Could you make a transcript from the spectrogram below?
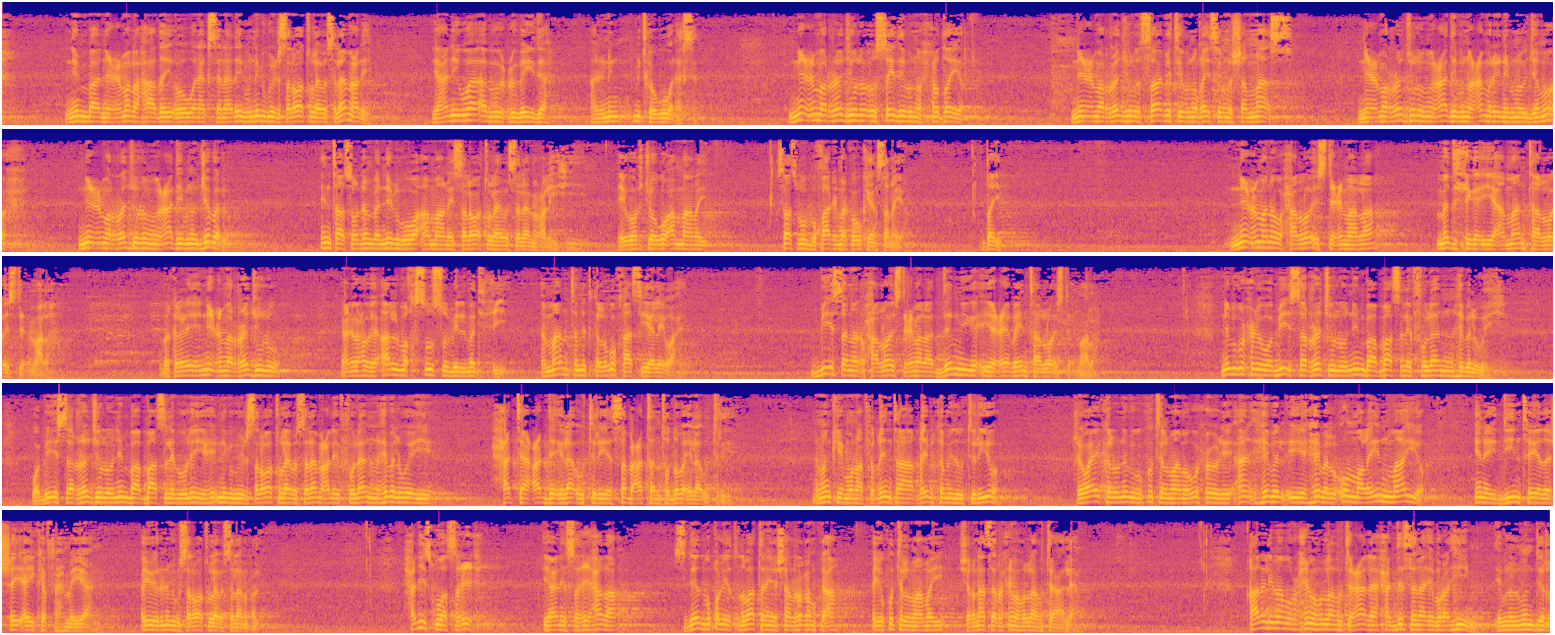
Ninbaa nicmo lahaaday oo wanaagsanaaday buu nebigu yidhi salawatullahi wasalaamu calayh. Yacnii waa abu cubayda. Nin midka ugu wanaagsan. Nicma arajulu usayd ibnu xudayr. Nicma arajulu haabit ibnu qays ibnu shamaas nicma arajulu mucaadi ibnu camrin ibnu ljamuux nicma arajulu mucaadi ibnu jabal. Intaasoo dhanba nebigu waa ammaanay salawaatuullahi wasalaamu calayhi. Iyagoo hor joogu ammaanay saas buu bukhaari marka u keensanaya ayb nicmana waxaa loo isticmaalaa madxiga iyo ammaantaa loo isticmaalaa. Marka la leeyahay nicma arajulu yani waxa weye almaqsuusu bilmadxi ammaanta midka lagu khaas yeelay bi'sana waxaa loo isticmaalaa demiga iyo ceebayntaa loo isticmaalaa. Nebigu wuxuu uhi wabi'sa arajulu ninbaa baasle fulaanun hebel weeye wabi'sa arajulu ninbaa baasle buu leeyahay. Nebigu yidhi salawatullahi wasalaamu caleyh fulaanun hebel weeye xataa cadda ilaa uu tiriyey sabcatan toddoba ilaa uu munaafiqiinta qayb ka miduu tiriyo? Riwaayo kaluu ku tilmaamo wuxuu idhi hebel iyo hebel u malayn maayo inay diintayada shay ay ka fahmayaan. Ayuu yidhi nebigu salawatu ullahi wasalaamu caleyh. Xadiisku waa saxiix. Yacni saxiixada raqamka ah ayuu ku tilmaamay sheekh naasir raximah llahu tacaala. Qaala alimaamu raximah llahu tacaala xadaana ibrahim ibn lmundir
